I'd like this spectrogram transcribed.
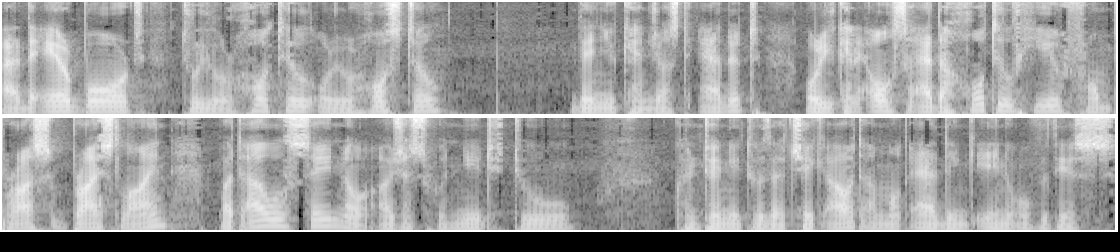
uh, the airport to your hotel or your hostel then you can just add it. Or you can also add a hotel here from Priceline but I will say no I just would need to continue to the checkout. I'm not adding any of this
